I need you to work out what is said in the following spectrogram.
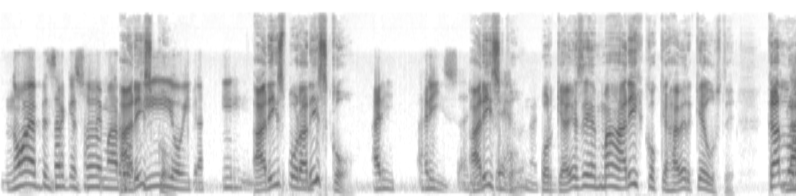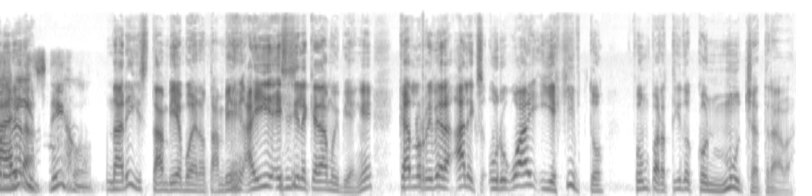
No voy a pensar que soy marroquí Arisco. o iraní. Aris por arisco. Ari- Arisco. Porque a veces es más arisco que saber qué usted. Carlos Rivera. nariz, dijo. Nariz, también, bueno, también. Ahí ese sí le queda muy bien, ¿eh? Carlos Rivera, Alex, Uruguay y Egipto fue un partido con mucha traba,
